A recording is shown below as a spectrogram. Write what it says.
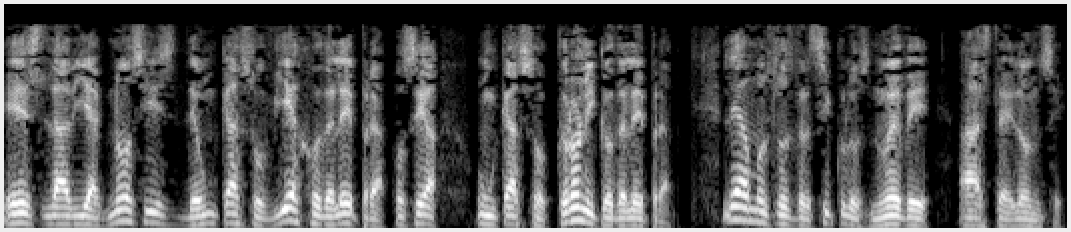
es la diagnosis de un caso viejo de lepra, o sea, un caso crónico de lepra. Leamos los versículos nueve hasta el once.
